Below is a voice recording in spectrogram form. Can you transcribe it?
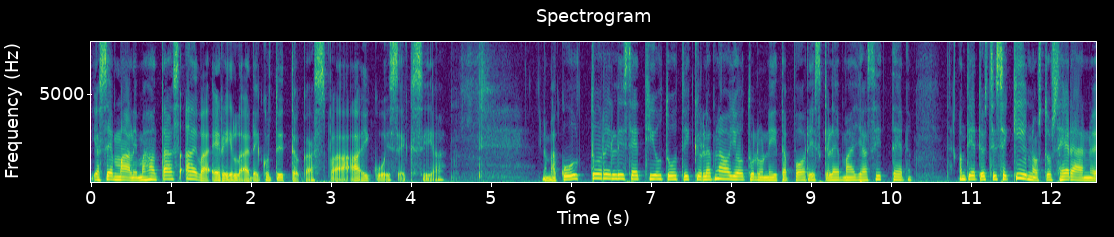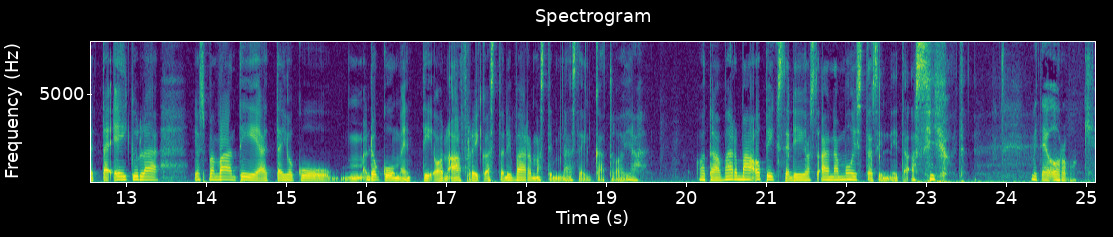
Ja se maailma on taas aivan erilainen, kun tyttö kasvaa aikuiseksi. Ja nämä kulttuurilliset jutut, niin kyllä minä olen joutunut niitä pohdiskelemaan. Ja sitten on tietysti se kiinnostus herännyt, että ei kyllä jos mä vaan tiedän, että joku dokumentti on Afrikasta, niin varmasti minä sen katoin ja otan varmaan opikseni, jos aina muistasin niitä asioita. Miten Orvokki?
